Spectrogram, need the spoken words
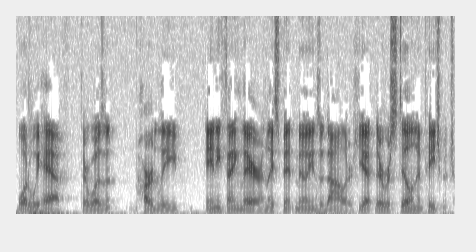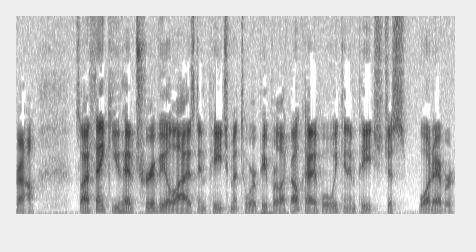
what do we have? There wasn't hardly anything there, and they spent millions of dollars. Yet there was still an impeachment trial. So I think you have trivialized impeachment to where people are like, okay, well, we can impeach just whatever.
